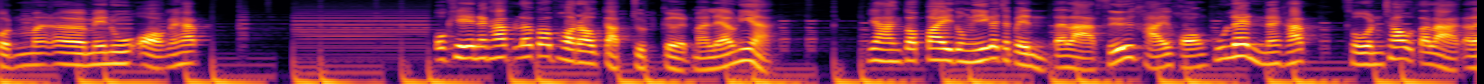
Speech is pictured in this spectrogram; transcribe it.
กดมาเเมนูออกนะครับ โอเคนะครับ แล้วก็พอเรากลับจุดเกิดมาแล้วเนี่ย อย่างต่อไปตรงนี้ก็จะเป็นตลาดซื้อขายของผู้เล่นนะครับ โซนเช่าตลาดอะไร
